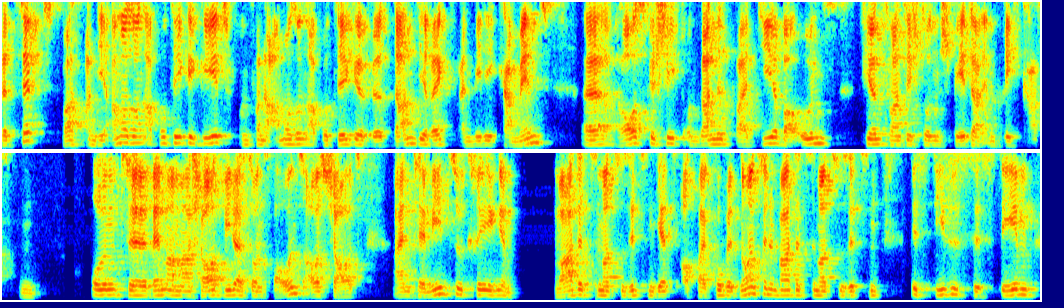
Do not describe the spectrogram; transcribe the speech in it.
Rezept, was an die Amazon-Apotheke geht und von der Amazon-Apotheke wird dann direkt ein Medikament äh, rausgeschickt und landet bei dir, bei uns 24 Stunden später im Briefkasten. Und äh, wenn man mal schaut, wie das sonst bei uns ausschaut, einen Termin zu kriegen, im Wartezimmer zu sitzen, jetzt auch bei Covid-19 im Wartezimmer zu sitzen, ist dieses System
